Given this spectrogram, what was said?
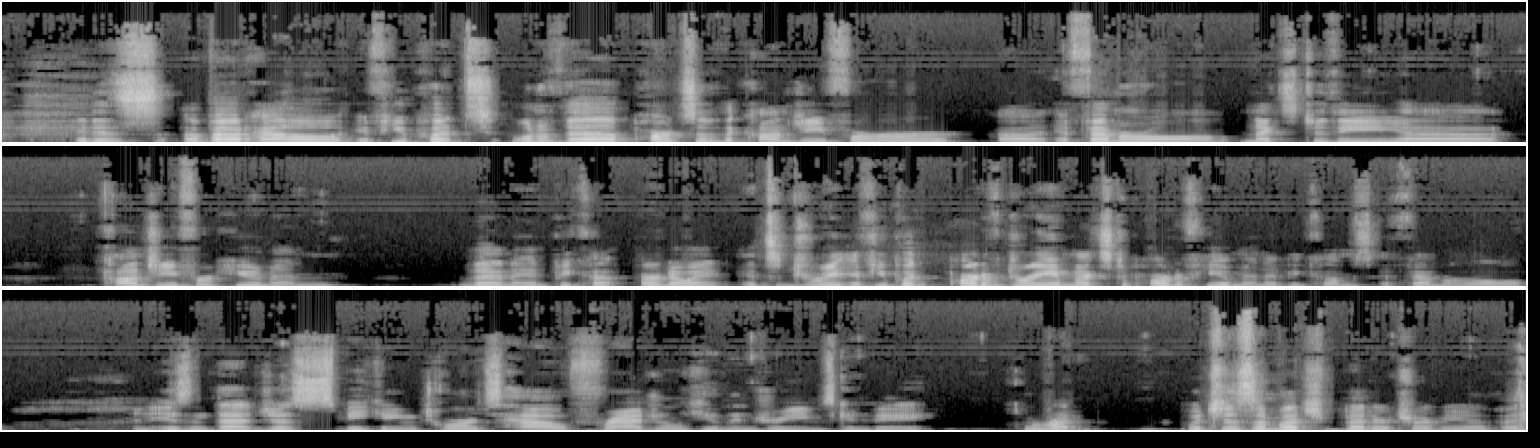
it is about how if you put one of the parts of the kanji for uh, ephemeral next to the uh, kanji for human, then it becomes. Or no, wait, it's dream. If you put part of dream next to part of human, it becomes ephemeral. And isn't that just speaking towards how fragile human dreams can be? Right. Which is a much better trivia than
